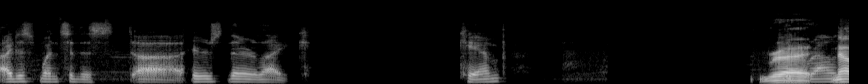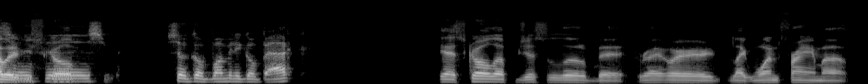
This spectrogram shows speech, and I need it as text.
I just went to this. uh Here's their like camp, Right. ground No, but if you scroll. So go. Want me to go back? Yeah, scroll up just a little bit, right where like one frame up.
